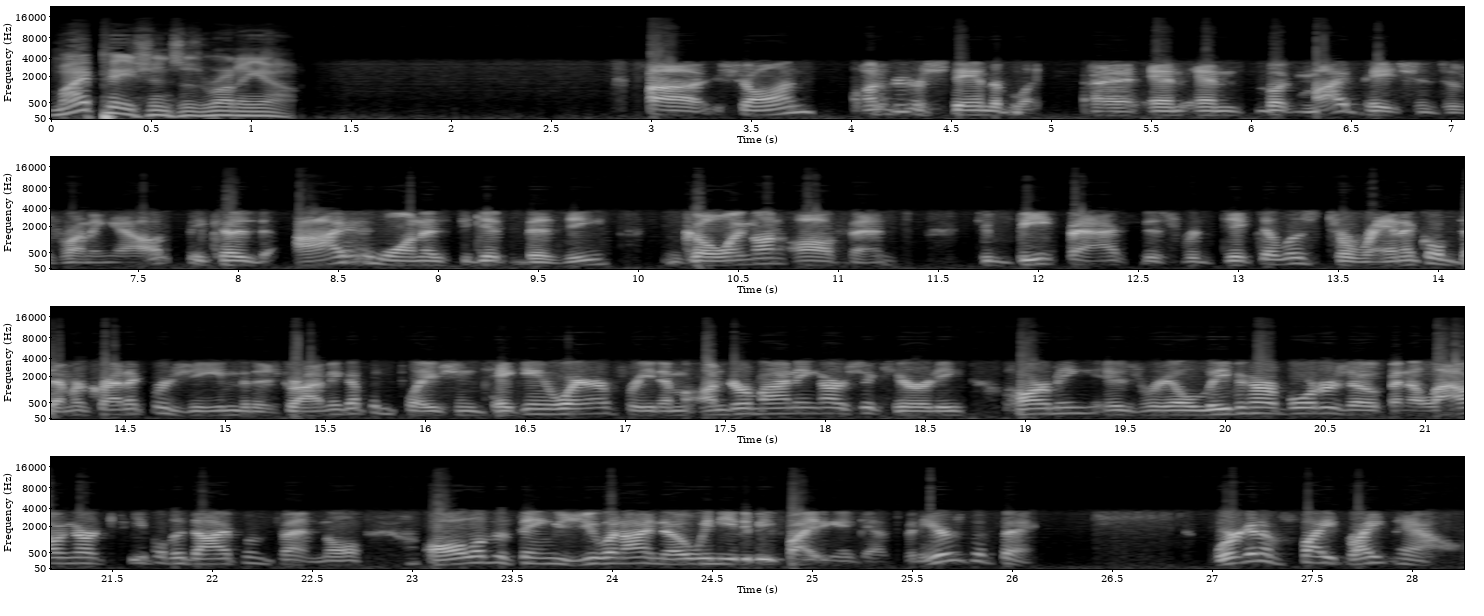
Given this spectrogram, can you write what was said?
My patience is running out. Uh, Sean, understandably, uh, and and look, my patience is running out because I want us to get busy going on offense to beat back this ridiculous, tyrannical Democratic regime that is driving up inflation, taking away our freedom, undermining our security, harming Israel, leaving our borders open, allowing our people to die from fentanyl, all of the things you and I know we need to be fighting against. But here's the thing we're going to fight right now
